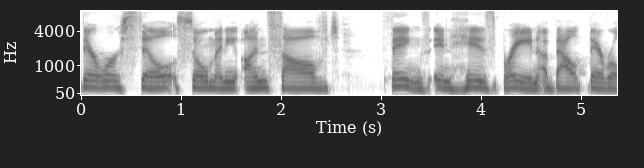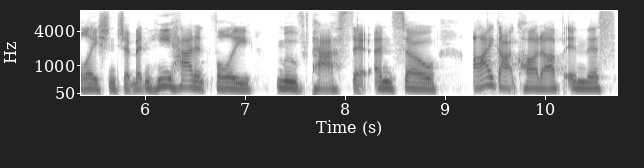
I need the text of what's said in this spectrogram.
there were still so many unsolved things in his brain about their relationship and he hadn't fully moved past it. And so I got caught up in this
